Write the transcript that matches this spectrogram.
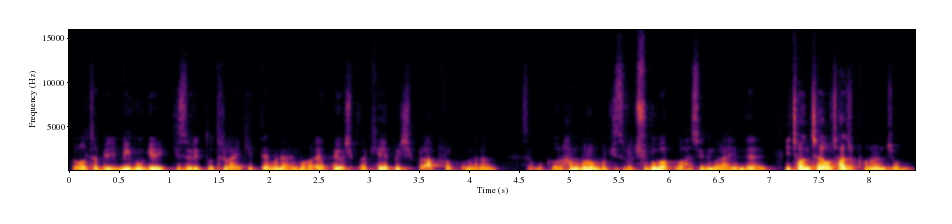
어차피 미국의 기술이 또 들어가 있기 때문에 뭐 FA50이나 KF20을 앞으로 보면은 그래서 뭐 그건 함부로 뭐 기술을 주고받고 할 수 있는 건 아닌데 이 전차하고 자주포는 좀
